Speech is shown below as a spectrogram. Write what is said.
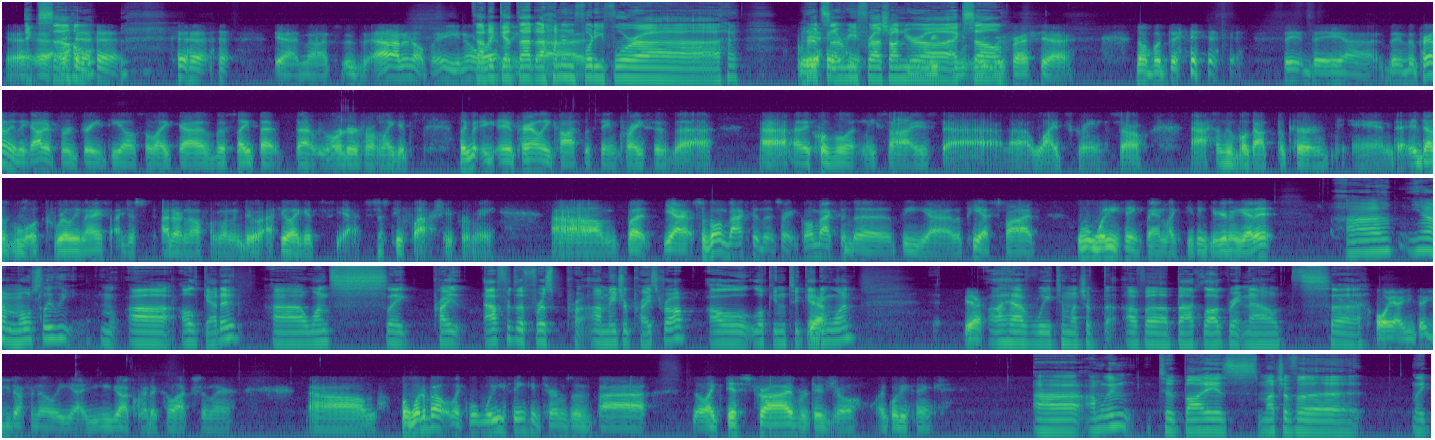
Yeah, Excel? Yeah. yeah, no, it's, it's I don't know, but hey, you know gotta what? get Like, that uh, 144 uh, hertz Yeah. refresh on your uh, Excel. refresh, yeah. No, but they they they uh they apparently they got it for a great deal. So like uh the site that that we ordered from, like it's it, it apparently costs the same price as uh, uh equivalently sized uh, uh widescreen. So. Uh, some people got the curved, and it does look really nice. I just, I don't know if I'm going to do it. I feel like it's, yeah, it's just too flashy for me. Um, but yeah, so going back to the, sorry, going back to the the uh, the PS5. What do you think, man? Like, do you think you're gonna get it? Uh, yeah, mostly. Uh, I'll get it. Uh, once like price after the first pr- uh, major price drop, I'll look into getting Yeah. one. Yeah. I have way too much of, of a backlog right now. It's uh, Oh yeah, you you definitely yeah, you, got quite a collection there. Um, but what about like what, what do you think in terms of uh, like disk drive or digital? Like, what do you think? Uh, I'm going to buy as much of a like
